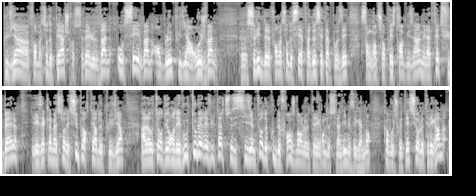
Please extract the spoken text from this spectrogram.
Pluvien, formation de PH, recevait le Van OC, Van en bleu, Pluvien en rouge, Van euh, solide formation de CFA2 s'est imposé sans grande surprise 3 buts à 1 mais la fête fut belle et les acclamations des supporters de Pluvien à la hauteur du rendez-vous. Tous les résultats de ce sixième tour de Coupe de France dans le télégramme de ce lundi mais également quand vous le souhaitez sur le Télégramme.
